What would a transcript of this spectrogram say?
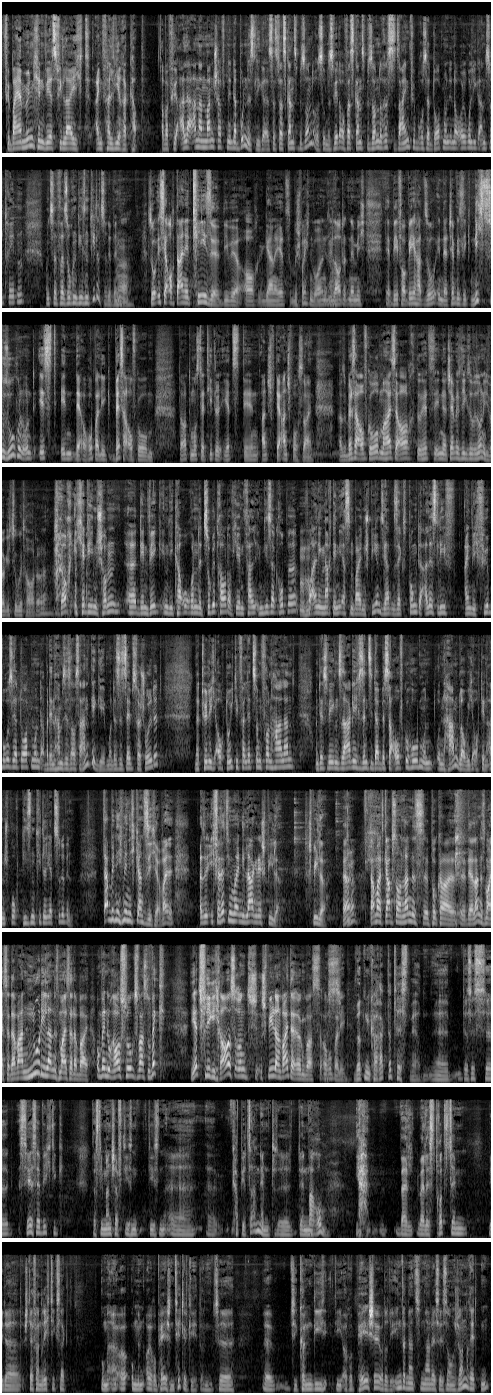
für Bayern München wäre es vielleicht ein Verlierer-Cup. Aber für alle anderen Mannschaften in der Bundesliga ist das was ganz Besonderes. Und es wird auch was ganz Besonderes sein, für Borussia Dortmund in der Euroleague anzutreten und zu versuchen, diesen Titel zu gewinnen. Ja. So ist ja auch deine These, die wir auch gerne jetzt besprechen wollen. Sie lautet nämlich, der BVB hat so in der Champions League nichts zu suchen und ist in der Europa League besser aufgehoben. Dort muss der Titel jetzt den, der Anspruch sein. Also besser aufgehoben heißt ja auch, du hättest ihn der Champions League sowieso nicht wirklich zugetraut, oder? Doch, ich hätte ihnen schon äh, den Weg in die K.O.-Runde zugetraut, auf jeden Fall in dieser Gruppe. Mhm. Vor allen Dingen nach den ersten beiden Spielen. Sie hatten sechs Punkte, alles lief eigentlich für Borussia Dortmund, aber dann haben sie es aus der Hand gegeben und das ist selbst verschuldet. Natürlich auch durch die Verletzung von Haaland. Und deswegen sage ich, sind sie da besser aufgehoben und, und haben, glaube ich, auch den Anspruch, diesen Titel jetzt zu gewinnen. Da bin ich mir nicht ganz sicher, weil, also ich versetze mich mal in die Lage der Spieler. Spieler. Ja? ja. Damals gab es noch einen Landespokal, äh, der Landesmeister. Da waren nur die Landesmeister dabei. Und wenn du rausflogst, warst du weg. Jetzt fliege ich raus und spiele dann weiter irgendwas, Europa League. Das wird ein Charaktertest werden. Äh, das ist äh, sehr, sehr wichtig, dass die Mannschaft diesen, diesen äh, Cup jetzt annimmt. Denn, Warum? Ja, weil, weil es trotzdem, wie der Stefan richtig sagt, um, um einen europäischen Titel geht. Und äh, sie können die, die europäische oder die internationale Saison schon retten,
